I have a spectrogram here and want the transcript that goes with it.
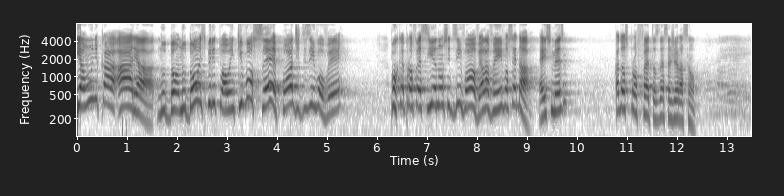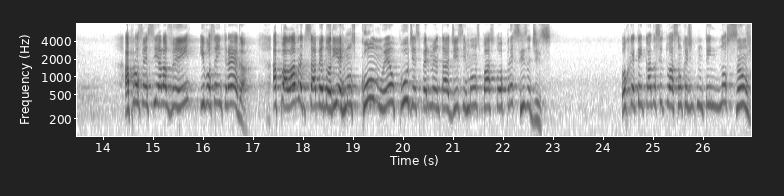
E a única área no dom, no dom espiritual em que você pode desenvolver, porque profecia não se desenvolve, ela vem e você dá. É isso mesmo? Cadê os profetas dessa geração? A profecia ela vem e você entrega. A palavra de sabedoria, irmãos, como eu pude experimentar disso, irmãos, pastor precisa disso. Porque tem cada situação que a gente não tem noção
